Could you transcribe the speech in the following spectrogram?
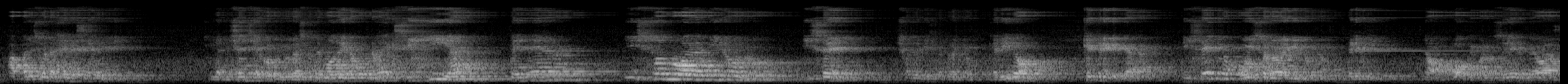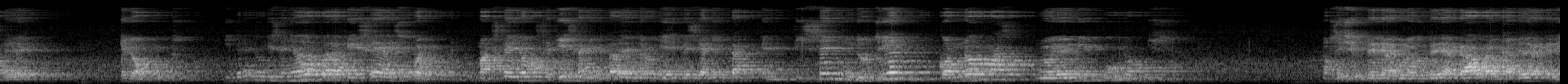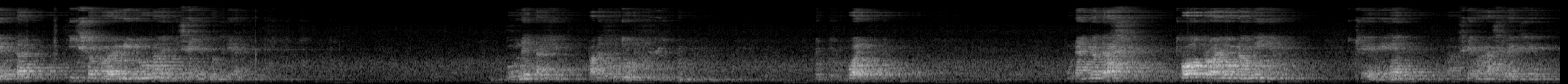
Apareció la GLCM y la licencia de configuración de modelo no exigía tener ISO 9001, diseño. Yo le dije querido, ¿qué cree que haga? ¿Diseño o ISO 9001? Elegí. No, vos que conocés, me va a hacer el ómnibus. Y tenés un diseñador para que sea eso. Bueno, Marcelo hace 10 años que está dentro y es especialista en diseño industrial con normas 9001. No sé si ustedes, alguno de ustedes acá o hay cátedra que dictan ISO 9001 en diseño industrial. Un detalle para el futuro. Bueno, un año atrás, otro alumno mío, che, Miguel, haciendo una selección.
